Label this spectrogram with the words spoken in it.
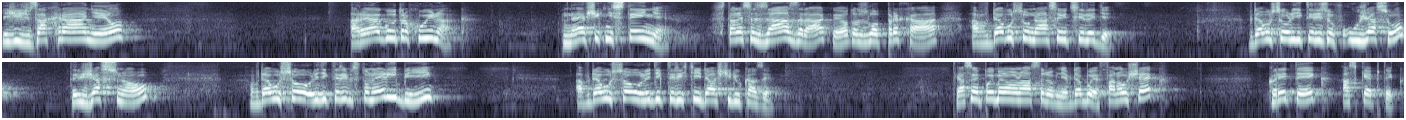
Ježíš zachránil a reagují trochu jinak. Ne všichni stejně. Stane se zázrak, jo, to zlo prchá a v davu jsou následující lidi. V davu jsou lidi, kteří jsou v úžasu, kteří žasnou. V davu jsou lidi, kteří se to nelíbí. A v davu jsou lidi, kteří chtějí další důkazy. Já jsem je pojmenoval následovně. V davu je fanoušek, kritik a skeptik.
